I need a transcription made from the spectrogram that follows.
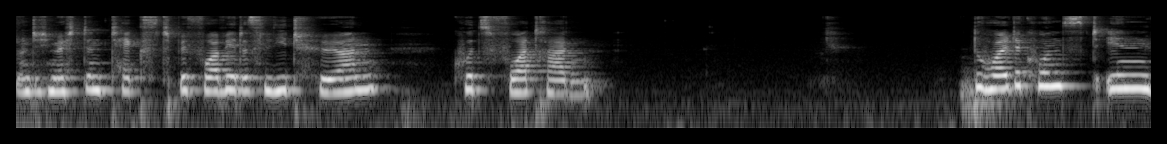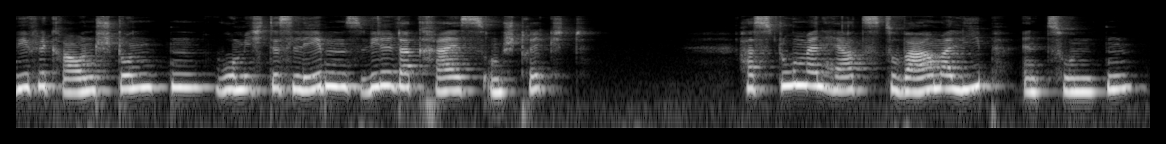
Und ich möchte den Text, bevor wir das Lied hören, kurz vortragen. Du holde Kunst in wie viel grauen Stunden, wo mich des Lebens wilder Kreis umstrickt, hast du mein Herz zu warmer Lieb entzunden,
